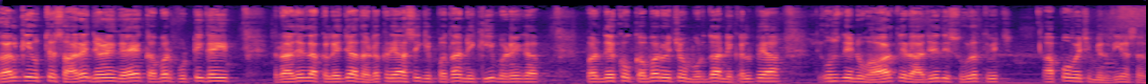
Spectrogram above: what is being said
ਗੱਲ ਕੀ ਉੱਥੇ ਸਾਰੇ ਜਣੇ ਗਏ, ਕਬਰ ਪੁੱਟੀ ਗਈ। ਰਾਜੇ ਦਾ ਕਲੇਜਾ ਧੜਕ ਰਿਹਾ ਸੀ ਕਿ ਪਤਾ ਨਹੀਂ ਕੀ ਬਣੇਗਾ। ਪਰ ਦੇਖੋ ਕਬਰ ਵਿੱਚੋਂ ਮੁਰਦਾ ਨਿਕਲ ਪਿਆ ਤੇ ਉਸ ਦੀ ਨੁਹਾਰ ਤੇ ਰਾਜੇ ਦੀ ਸੂਰਤ ਵਿੱਚ ਆਪੋ ਵਿੱਚ ਮਿਲਦੀਆਂ ਸਨ।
